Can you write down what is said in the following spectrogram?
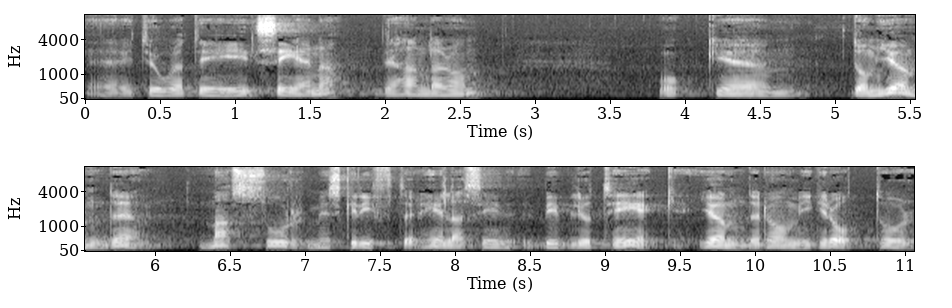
Eh, vi tror att det är Sena det handlar om. Och eh, de gömde massor med skrifter, hela sin bibliotek gömde de i grottor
